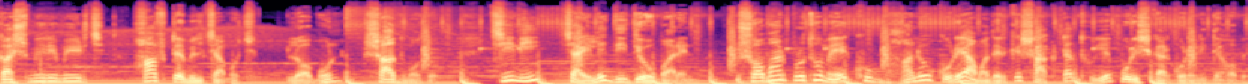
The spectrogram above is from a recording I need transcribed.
কাশ্মীরি মির্চ হাফ টেবিল চামচ, লবণ স্বাদ মতো। চিনি চাইলে দিতেও পারেন। সবার প্রথমে খুব ভালো করে আমাদেরকে শাকটা ধুয়ে পরিষ্কার করে নিতে হবে।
